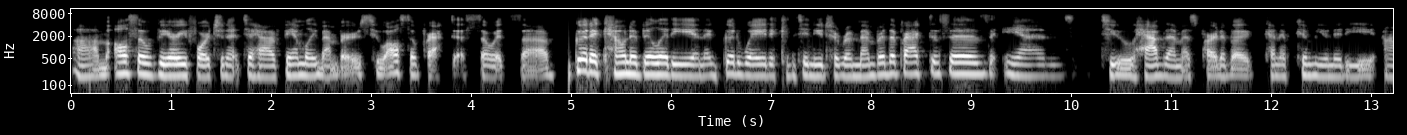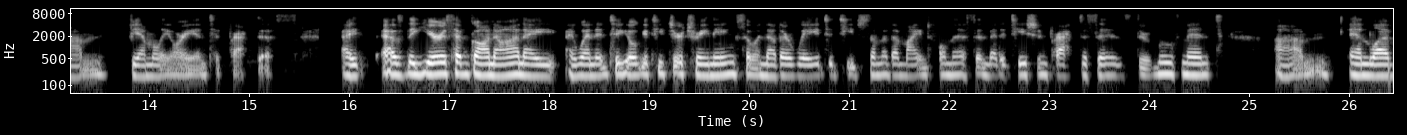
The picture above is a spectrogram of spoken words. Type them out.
um, also, very fortunate to have family members who also practice. So it's a good accountability and a good way to continue to remember the practices and to have them as part of a kind of community, um, family oriented practice. I, as the years have gone on, I, I went into yoga teacher training. So, another way to teach some of the mindfulness and meditation practices through movement um, and love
